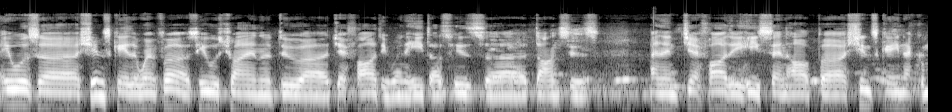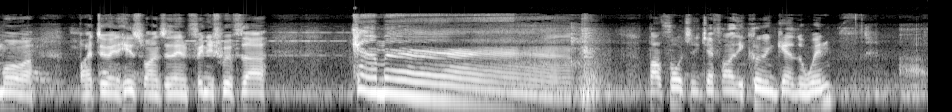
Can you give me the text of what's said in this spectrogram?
It was uh, Shinsuke that went first. He was trying to do uh, Jeff Hardy when he does his uh, dances. And then Jeff Hardy, he sent up uh, Shinsuke Nakamura by doing his ones and then finished with the Come on! But unfortunately, Jeff Hardy couldn't get the win. Uh,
